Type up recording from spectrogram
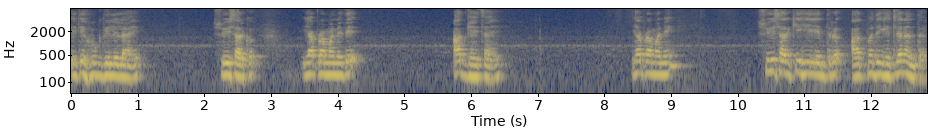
इथे हुक दिलेलं आहे. सुईसारखं. याप्रमाणे ते आत घ्यायचं आहे. याप्रमाणे सुईसारखी ही यंत्र आतमध्ये घेतल्यानंतर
